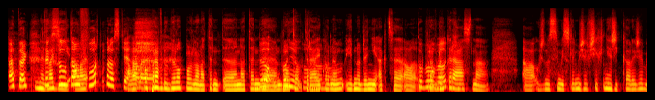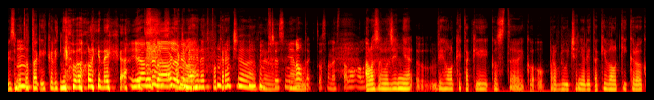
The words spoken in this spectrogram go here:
a tak, tak Nevadí, jsou tam ale- furt prostě, Ale, ale, opravdu bylo plno na ten, eh, na ten Bylo den. Bylo to teda plno, jako no. no. jednodenní akce, ale To bylo opravdu velký. krásná. A už jsme si myslím, že všichni říkali, že bychom Hmm. to tak i klidně mohli nechat. Já to tak, Pojďme no. hned pokračovat. No. Přesně, no. tak to se nestalo, ale... Ale samozřejmě eh, vy holky taky jako jste jako opravdu učinili taky velký krok,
